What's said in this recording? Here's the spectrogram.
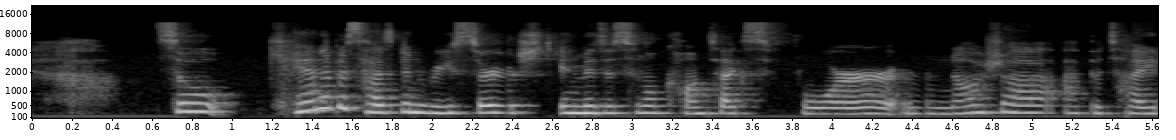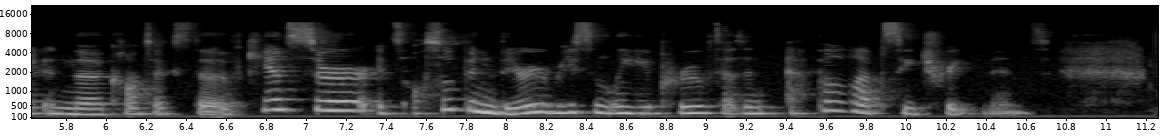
So, cannabis has been researched in medicinal contexts for nausea, appetite in the context of cancer. It's also been very recently approved as an epilepsy treatment.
